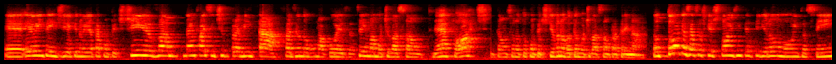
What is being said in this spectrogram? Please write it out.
é, eu entendia que não ia estar competitiva, não faz sentido para mim estar fazendo alguma coisa sem uma motivação né, forte. Então se eu não estou competitiva, não vou ter motivação para treinar. Então todas essas questões interferiram muito, assim,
